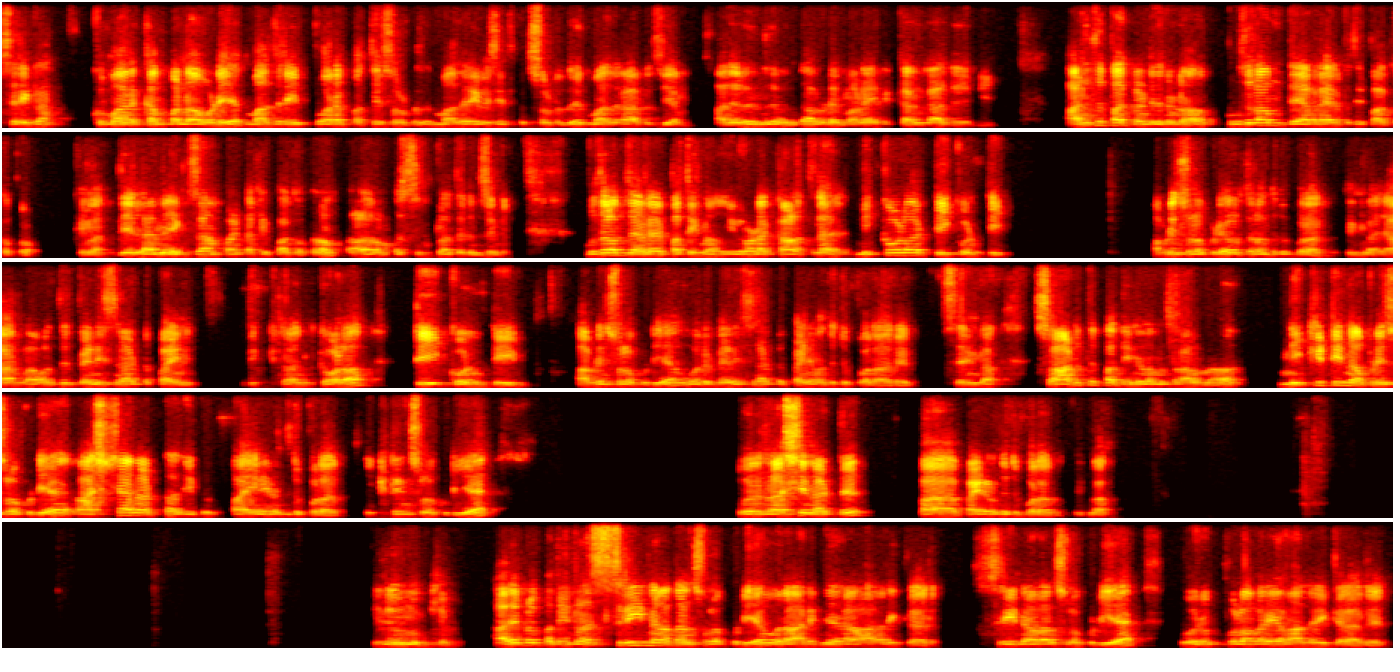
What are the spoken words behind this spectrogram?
சரிங்களா? குமார கம்பனாவுடைய மதுரை போரை பத்தி சொல்றது மதுரை விஜயத்தை பத்தி சொல்றது மதுரா விஜயம். அதுல இருந்து வந்து அவருடைய மனைவி கங்கா தேவி அடுத்து பார்க்க வேண்டியது என்னன்னா முதலாம் தேவராயரை பத்தி பார்க்க போறோம் ஓகேங்களா இது எல்லாமே எக்ஸாம் பாயிண்ட் ஆஃப் பார்க்க போறோம். அதனால ரொம்ப சிம்பிளா தெரிஞ்சுங்க. முதலாம் பாத்தீங்கன்னா இவரோட காலத்துல நிக்கோலா டி கொண்டி அப்படின்னு சொல்லக்கூடிய ஒருத்தர் வந்துட்டு போறாரு ஓகேங்களா யாருன்னா வந்து வெனிஸ் நாட்டு பயணி நிக்கோலா டி கொண்டி அப்படின்னு சொல்லக்கூடிய ஒரு வெனிஸ் நாட்டு பயணி வந்துட்டு போறாரு சரிங்களா? சோ அடுத்து பாத்தீங்கன்னா என்ன பண்றாங்கன்னா நிக்கிட்டின் அப்படின்னு சொல்லக்கூடிய ரஷ்யா நாட்டு அதிபர் பயணி வந்துட்டு போறாரு. நிக்கிட்டின் சொல்லக்கூடிய ஒரு ரஷ்ய நாட்டு பயணம் வந்துட்டு போறாரு ஓகேங்களா இதுவும் முக்கியம். அதே போல பாத்தீங்கன்னா ஸ்ரீநாதான் சொல்லக்கூடிய ஒரு அறிஞரை ஆதரிக்கிறாரு. ஸ்ரீநாதான் சொல்லக்கூடிய ஒரு புலவரையும் ஆதரிக்கிறாரு.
